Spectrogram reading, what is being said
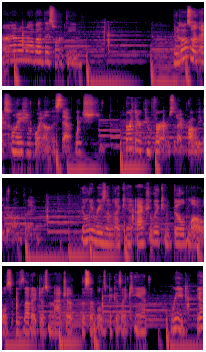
I don't know about this one, team. There's also an exclamation point on this step, which further confirms that I probably did the wrong thing. The only reason I can actually can build models is that I just match up the symbols because I can't read. Yeah.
